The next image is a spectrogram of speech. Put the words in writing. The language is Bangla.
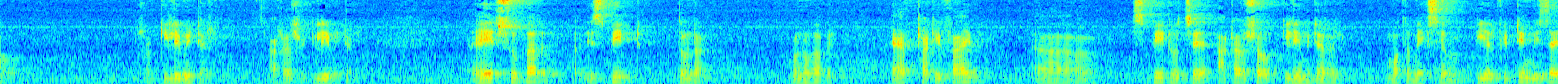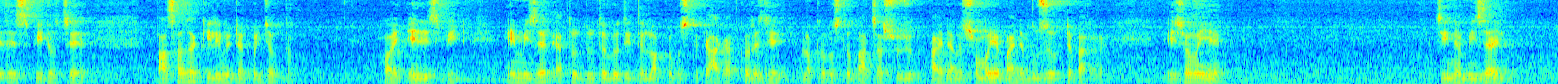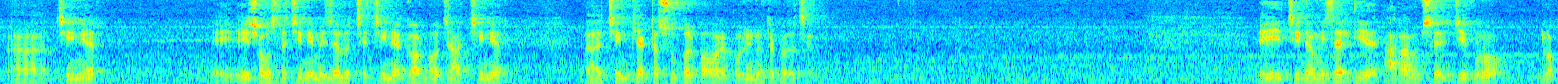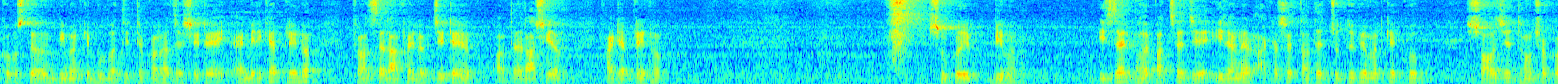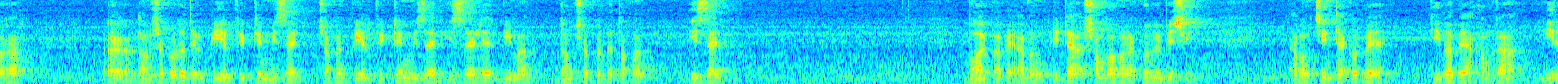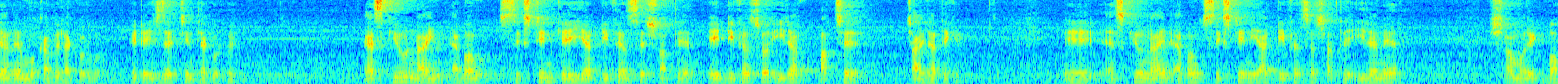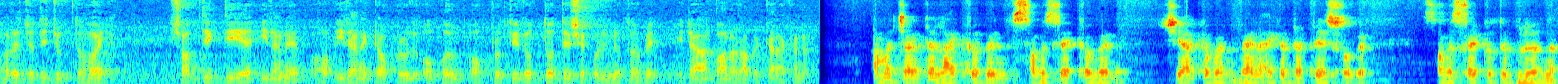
কিলোমিটার, আঠারোশো কিলোমিটার। এর সুপার স্পিড তো না, কোনোভাবে। এফ থার্টি ফাইভ স্পিড হচ্ছে আঠারোশো কিলোমিটারের মতো ম্যাক্সিমাম পিএল ফিফটিন মিসাইলের স্পিড হচ্ছে পাঁচ হাজার কিলোমিটার পর্যন্ত হয় এর স্পিড এই মিসাইল এত দ্রুত গতিতে লক্ষ্যবস্তুকে আঘাত করে যে লক্ষ্যবস্তু বাঁচার সুযোগ পায় না বা সময়ও পায় না, বুঝে উঠতে পারে না। এই সময়ে চীনা মিসাইল চীনের এই সমস্ত চীনে মিসাইল হচ্ছে চীনের গর্ব, যা চীনের চীনকে একটা সুপার পাওয়ারে পরিণত করেছে। এই চীনা মিসাইল দিয়ে আরামসে যে কোনো লক্ষ্যবস্তু এবং বিমানকে ভূপাতিত করা যায়। সেটা আমেরিকার প্লেন হোক, ফ্রান্সের রাফাইল হোক যেটা অর্থাৎ রাশিয়ার ফাইটার প্লেন হোক। সুখই বিমান। ইসরায়েল ভয় পাচ্ছে যে ইরানের আকাশে তাদের যুদ্ধ বিমানকে খুব সহজে ধ্বংস করার ধ্বংস করে দেবে পিএল ফিফটিন মিসাইল। যখন পিএল ফিফটিন মিসাইল ইসরায়েলের বিমান ধ্বংস করবে, তখন ইসরায়েল ভয় পাবে এবং এটা সম্ভাবনা খুবই বেশি এবং চিন্তা করবে কীভাবে আমরা ইরানের মোকাবেলা করব। এটা ইসরায়েল চিন্তা করবে। এসকিউ নাইন এবং সিক্সটিন কে ইয়ার ডিফেন্সের সাথে, এই ডিফেন্সও ইরান পাচ্ছে চায়না থেকে। এসকিউ নাইন এবং সিক্সটিন ইয়ার ডিফেন্সের সাথে ইরানের সামরিক বহরে যদি যুক্ত হয়, সব দিক দিয়ে ইরানের ইরান একটা অপ্রতিরোধ দেশে পরিণত হবে, এটা আর বলার অপেক্ষা রাখে না। আমার চ্যানেলটা লাইক করবেন, সাবস্ক্রাইব করবেন, শেয়ার করবেন, বেল আইকনটা প্রেস করবেন। সাবস্ক্রাইব করতে ভুলবেন না।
